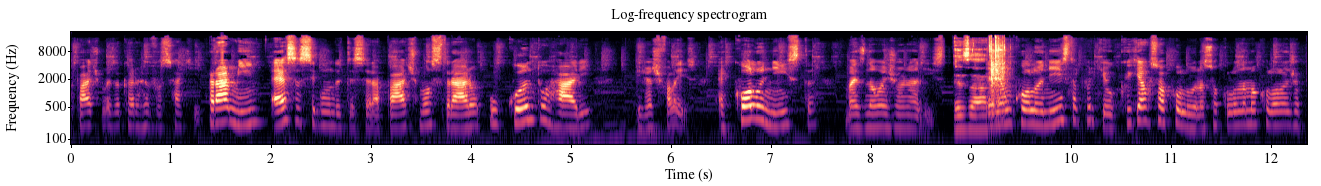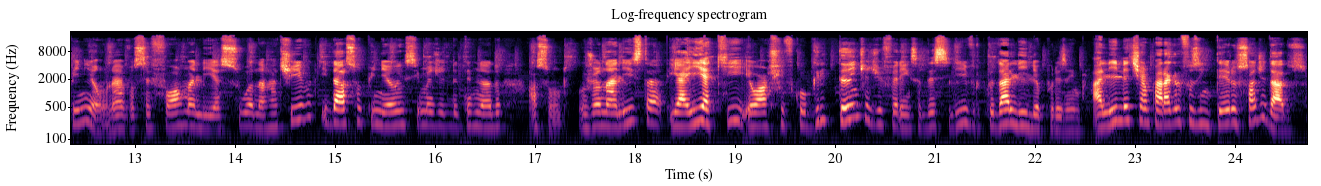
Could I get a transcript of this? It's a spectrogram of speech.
parte, mas eu quero reforçar aqui. Pra mim, essa segunda e terceira parte mostraram o quanto o Harry, eu já te falei isso, é colunista, mas não é jornalista. Exato. Ele é um colunista porque o que é a sua coluna? A sua coluna é uma coluna de opinião, né? Você forma ali a sua narrativa e dá a sua opinião em cima de determinado assunto. Um jornalista, e aí aqui eu acho que ficou gritante a diferença desse livro pro da Lilia, por exemplo. A Lilia tinha parágrafos inteiros só de dados.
